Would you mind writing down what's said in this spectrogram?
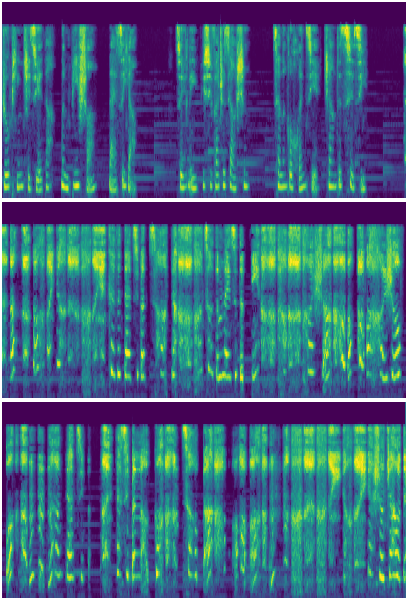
如萍只觉得嫩逼爽，奶子痒，嘴里必须发出叫声，才能够缓解这样的刺激。哥的大鸡巴操的，操的妹子的逼，好好爽，好舒服。我的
